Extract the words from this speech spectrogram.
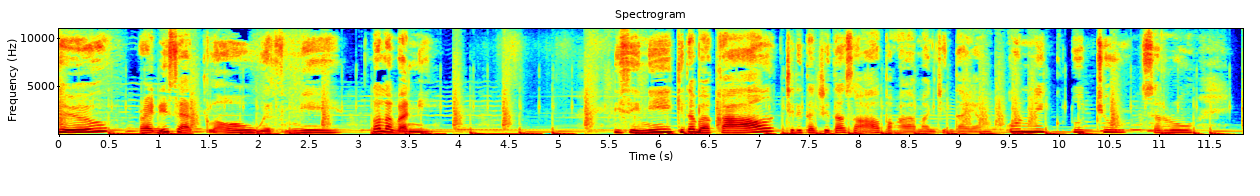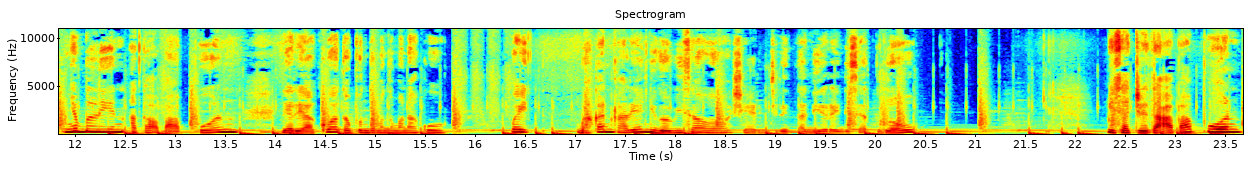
to Ready, Set, Glow with me, Lola Bani di sini kita bakal cerita-cerita soal pengalaman cinta yang unik, lucu, seru, nyebelin atau apa pun dari aku ataupun teman-teman aku. Wait, bahkan kalian juga bisa loh sharing cerita di Ready Set Glow. Bisa cerita apa pun,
